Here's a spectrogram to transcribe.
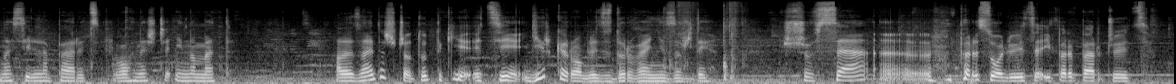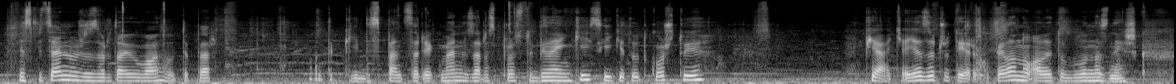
насілля перець, вогнище і намет. Але знаєте що? Тут такі ці дірки роблять здоровенні завжди, що все е, пересолюється і переперчується. Я спеціально вже звертаю увагу тепер. Ось такий диспенсер, як в мене, зараз просто біленький. Скільки тут коштує? 5, а я за 4 купила, ну але то було на знижках.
